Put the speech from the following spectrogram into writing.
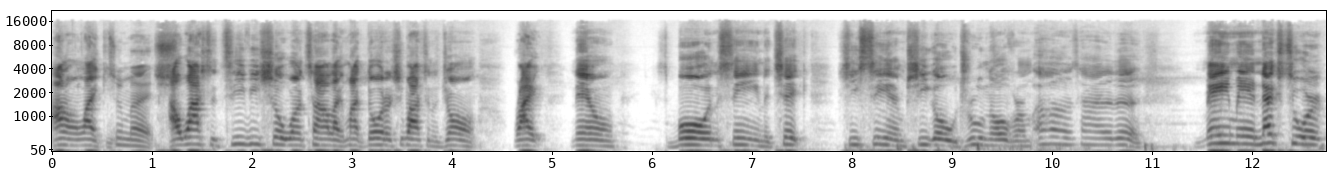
I don't like it. too much. I watched a TV show one time, like my daughter, she watching the drawing right? Now, this boy in the scene, the chick, she see him, she go drooling over him. Oh, it's how it is. Main man next to her,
